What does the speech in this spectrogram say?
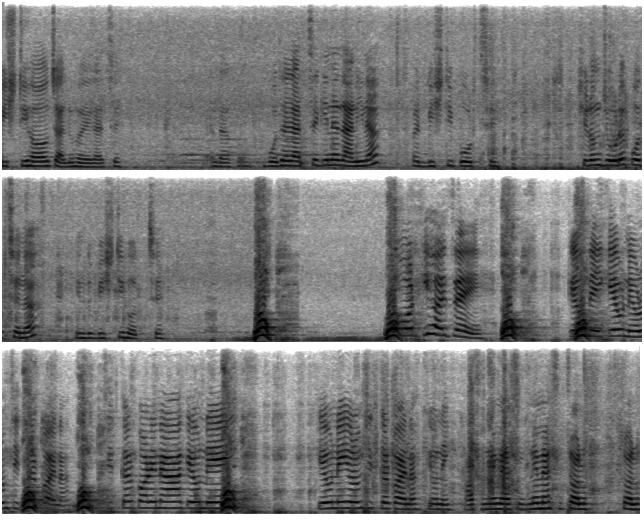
বৃষ্টি হওয়াও চালু হয়ে গেছে। দেখো, বোঝা যাচ্ছে কিনা জানি না বাট বৃষ্টি পড়ছে। সেরকম জোরে পড়ছে না কিন্তু বৃষ্টি হচ্ছে। ওর কি হয়েছে? কেউ নেই কেউ নেই ওরম চিৎকার করে না। চিৎকার করে না কেউ নেই। কেউ নেই ওরম চিৎকার করে না কেউ নেই। আসো নেমে আসো নেমে আসো চলো চলো।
